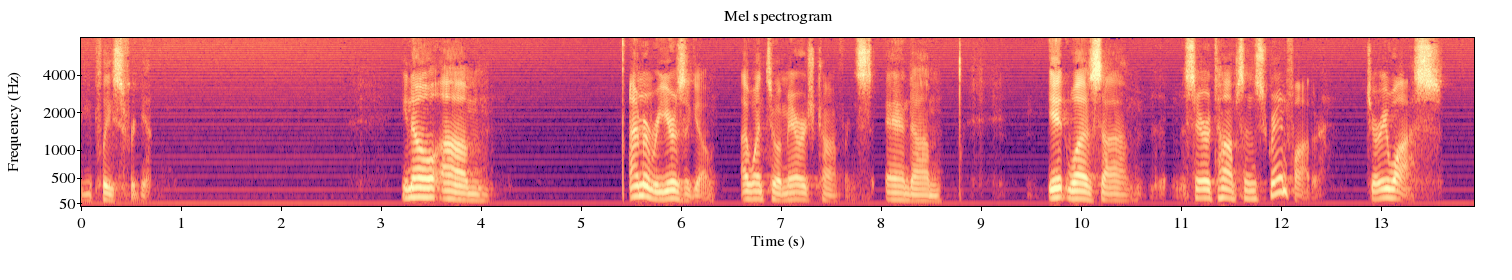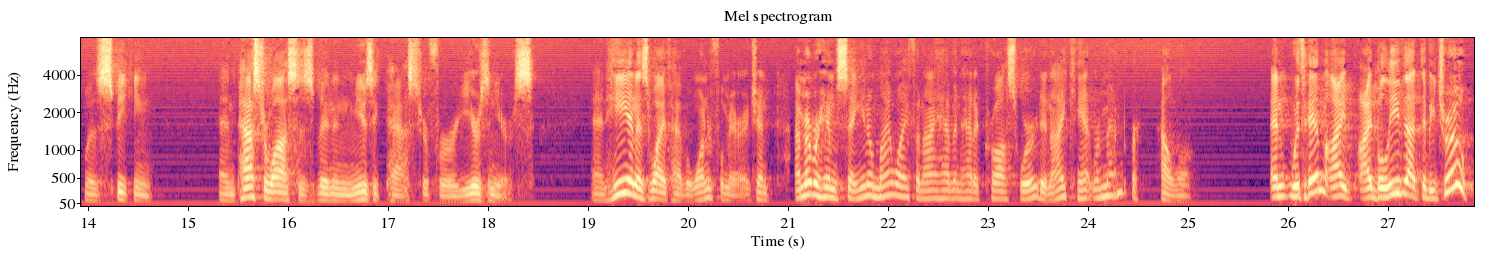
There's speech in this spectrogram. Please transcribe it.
Will you please forgive? You know, um, I remember years ago, I went to a marriage conference, and um, it was uh, Sarah Thompson's grandfather, Jerry Wass, was speaking. And Pastor Wass has been in music pastor for years and years. And he and his wife have a wonderful marriage. And I remember him saying, You know, my wife and I haven't had a crossword, and I can't remember how long. And with him, I, I believe that to be true.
